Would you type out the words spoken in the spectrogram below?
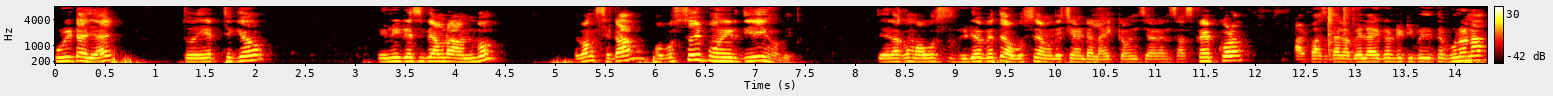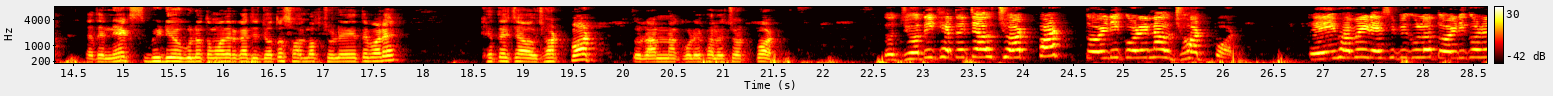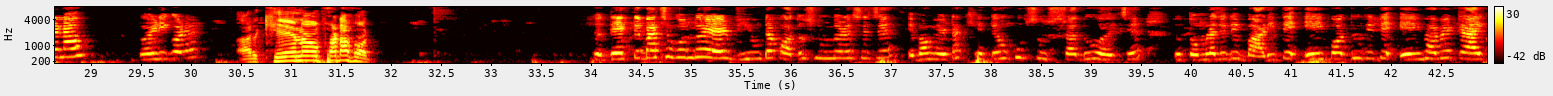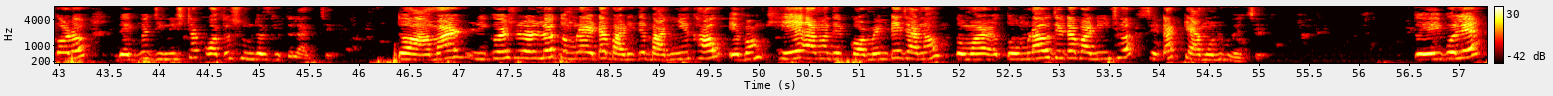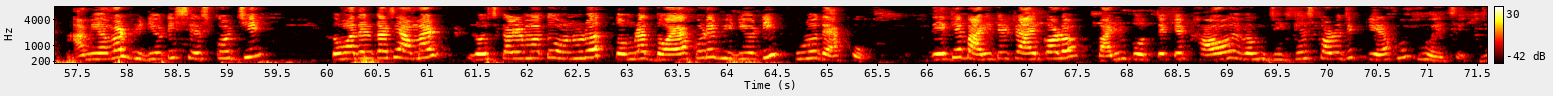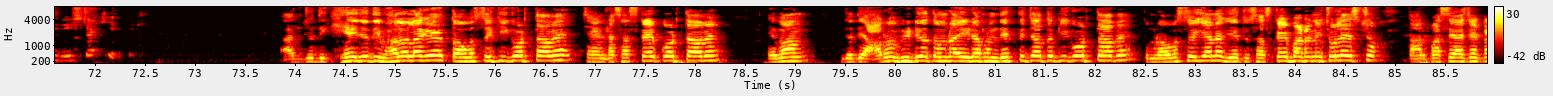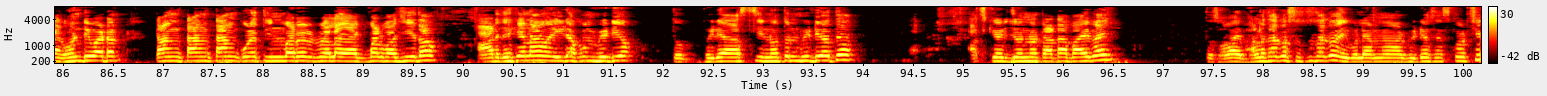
কুড়িটা যায়, তো এর থেকেও ইউনিক রেসিপি আমরা আনব এবং সেটা অবশ্যই পনির দিয়েই হবে। তো এরকম অবশ্যই ভিডিও পেতে অবশ্যই আমাদের চ্যানেলটা like comment share and subscribe করো। আর পাশে থাকা বেল আইকনটি টিপে দিতে ভুলো না, যাতে নেক্সট ভিডিওগুলো তোমাদের কাছে যত সম্ভব চলে যেতে পারে। খেতে চাও ঝটপট, তো রান্না করে ফেলো চটপট। তো যদি খেতে চাও চটপট তৈরি করে নাও ঝটপট। তো এইভাবেই রেসিপিগুলো তৈরি করে নাও তৈরি করে। আর খেয়ে নাও ফটাফট। তো দেখতে পাচ্ছ বন্ধু এর ভিউটা কত সুন্দর এসেছে এবং এটা খেতেও খুব সুস্বাদু হয়েছে। তো তোমরা যদি বাড়িতে এই পদ্ধতিতে এইভাবে ট্রাই করো দেখবে জিনিসটা কত সুন্দর খেতে লাগছে। তো আমার রিকোয়েস্ট রইল, তোমরা এটা বাড়িতে বানিয়ে খাও এবং খেয়ে আমাদের কমেন্টে জানাও তোমার, তোমরাও যেটা বানিয়েছো সেটা কেমন হয়েছে। তো এই বলে আমি আমার ভিডিওটি শেষ করছি। তোমাদের কাছে আমার রোজকারের মতো অনুরোধ, তোমরা দয়া করে ভিডিওটি পুরো দেখো। দেখে বাড়িতে ট্রাই করো, বাড়ির প্রত্যেককে খাও এবং জিজ্ঞেস করো যে কীরকম হয়েছে জিনিসটা খেতে। আর যদি খেয়ে যদি ভালো লাগে, তো অবশ্যই কী করতে হবে? চ্যানেলটা সাবস্ক্রাইব করতে হবে। এবং যদি আরও ভিডিও তোমরা এইরকম দেখতে চাও, তো কী করতে হবে? তোমরা অবশ্যই জানো, যেহেতু সাবস্ক্রাইব বাটনে চলে এসছো, তার পাশে আছে একটা ঘন্টি বাটন টাং টাং টাং করে তিনবারের বেলায় একবার বাজিয়ে দাও। আর দেখে নাও এই রকম ভিডিও তো ফিরে আসছি নতুন ভিডিওতে। আজকের জন্য টাটা, বাই বাই। তো সবাই ভালো থাকো, সুস্থ থাকো। এই বলে আমি আমার ভিডিও শেষ করছি।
